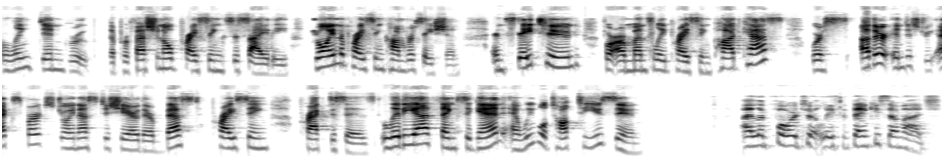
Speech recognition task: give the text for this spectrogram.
LinkedIn group, the Professional Pricing Society. Join the pricing conversation and stay tuned for our monthly pricing podcast, where other industry experts join us to share their best pricing practices. Lydia, thanks again, and we will talk to you soon. I look forward to it, Lisa. Thank you so much.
